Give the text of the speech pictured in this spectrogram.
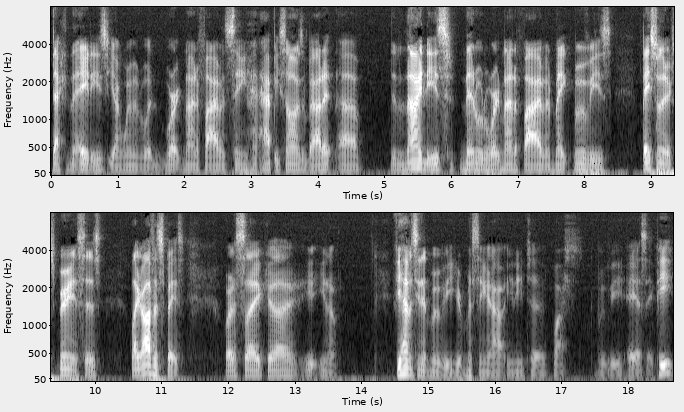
back in the '80s, young women would work nine to five and sing happy songs about it. Uh, in the '90s, men would work nine to five and make movies based on their experiences, like Office Space, where it's like, uh, you, you, know, if you haven't seen that movie, you're missing out. You need to watch the movie ASAP.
